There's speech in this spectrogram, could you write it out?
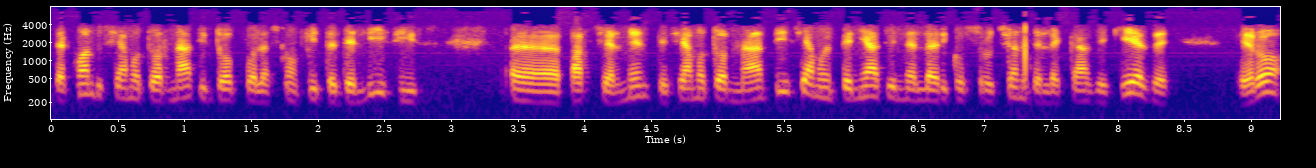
da quando siamo tornati dopo la sconfitta dell'ISIS. Eh, parzialmente siamo tornati, siamo impegnati nella ricostruzione delle case e chiese, però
